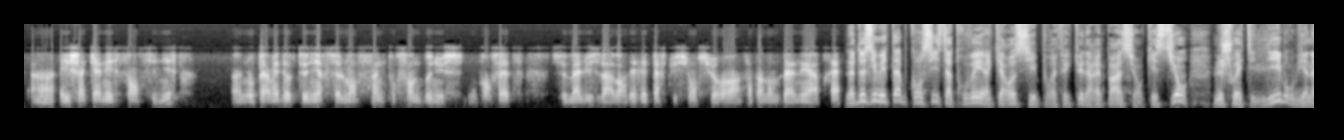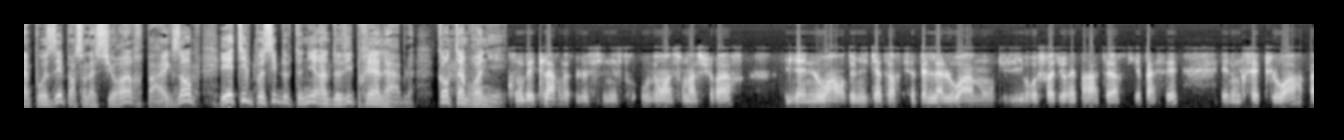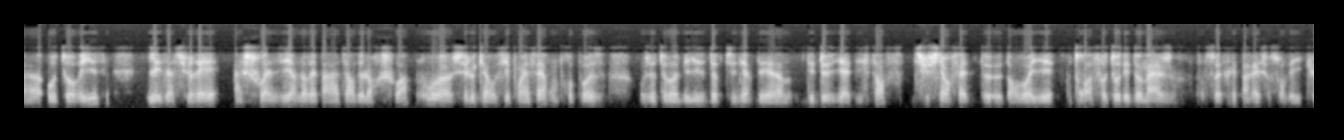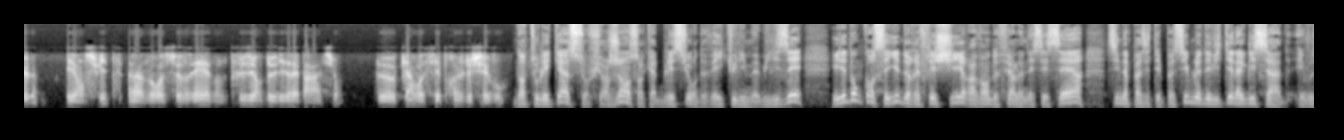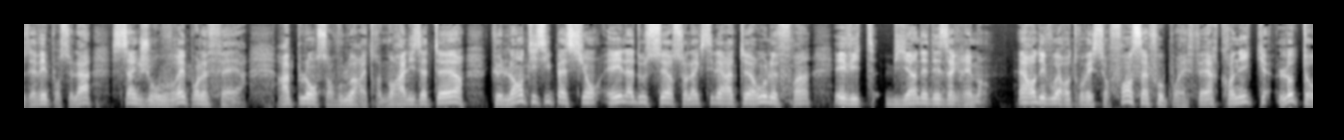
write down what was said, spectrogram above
Euh, et chaque année sans sinistre, nous permet d'obtenir seulement 5% de bonus. Donc en fait, ce malus va avoir des répercussions sur un certain nombre d'années après. La deuxième étape consiste à trouver un carrossier pour effectuer la réparation. Question, le choix est-il libre ou bien imposé par son assureur par exemple? Et est-il possible d'obtenir un devis préalable? Quentin Brenier. Qu'on déclare le sinistre ou non à son assureur, il y a une loi en 2014 qui s'appelle la loi Hamon du libre choix du réparateur qui est passée. Et donc cette loi euh, autorise les assurés à choisir le réparateur de leur choix. Nous, euh, chez le carrossier.fr, on propose aux automobilistes d'obtenir des, euh, des, devis à distance. Il suffit en fait d'envoyer trois photos des dommages qu'on souhaite réparer sur son véhicule. Et ensuite, vous recevrez donc plusieurs devis de réparation de carrossier proche de chez vous. Dans tous les cas, sauf urgence en cas de blessure de véhicule immobilisé, il est donc conseillé de réfléchir avant de faire le nécessaire s'il n'a pas été possible d'éviter la glissade. Et vous avez pour cela cinq jours ouvrés pour le faire. Rappelons, sans vouloir être moralisateur, que l'anticipation et la douceur sur l'accélérateur ou le frein évitent bien des désagréments. Un rendez-vous à retrouver sur franceinfo.fr, chronique Loto.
